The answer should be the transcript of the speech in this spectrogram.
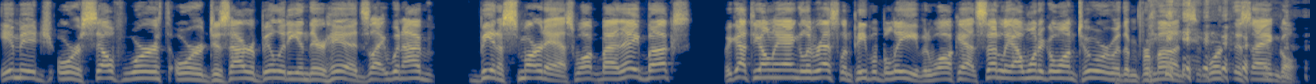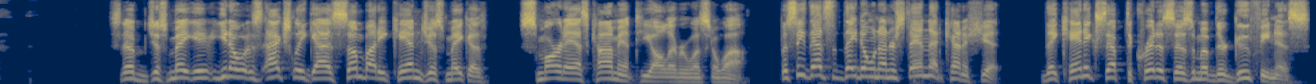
image or self worth or desirability in their heads. Like when I'm being a smartass, walk by, hey Bucks, we got the only angle in wrestling people believe, and walk out. Suddenly, I want to go on tour with them for months and work this angle. Instead of just make it, you know, it's actually, guys, somebody can just make a smart ass comment to y'all every once in a while. But see, that's they don't understand that kind of shit. They can't accept the criticism of their goofiness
